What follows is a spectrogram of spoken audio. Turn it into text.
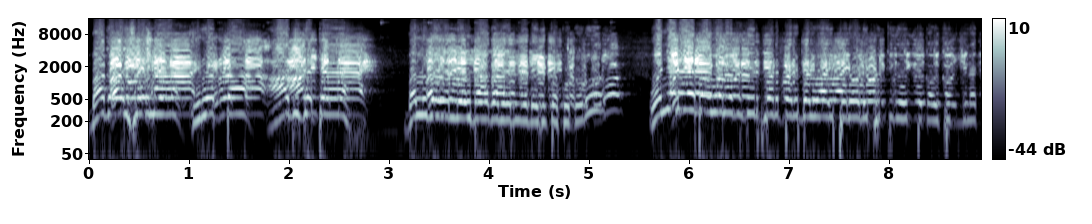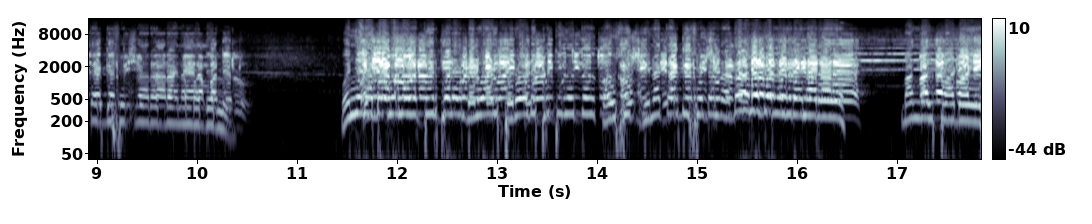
ಭಾಗವಹಿಸಿನ ಇರುವತ್ತ ಆದಿಜತೆ ಬಲ್ಲುಬೈಯಲ್ಲಿ ವಿಭಾಗದಲ್ಲಿ ನಡೆಯುತ್ತ ಕೊಟ್ಟರು ಒಂದನೇ ಬಹುಮಾನದ ತೀರ್ಪಡಿ ಬೆಳುವಾಯಿ ಪೆರೋಡಿ ಕೌಶಲ್ ದಿನಕರ್ ನಂಬರ್ಗಳು ಒಂದನೇ ಬಹುಮಾನದ ತೀರ್ಪಡಿ ಪೆರೋಡಿ ಮಂಗಲ್ಪಾಡಿ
